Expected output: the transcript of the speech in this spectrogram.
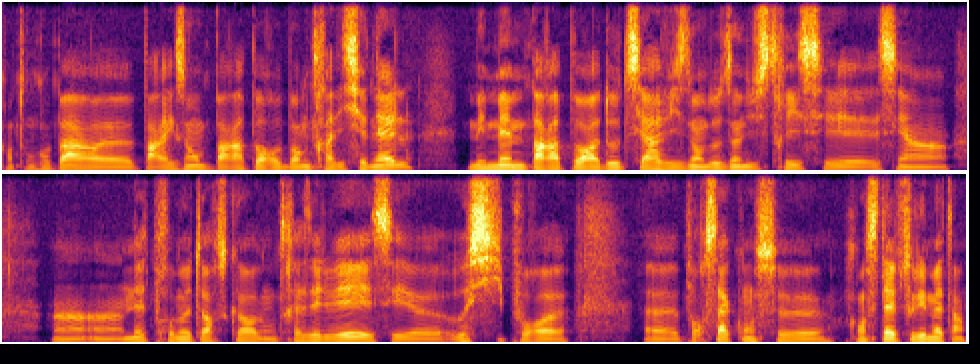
quand on compare, par exemple, par rapport aux banques traditionnelles, mais même par rapport à d'autres services dans d'autres industries, c'est un, un, net promoter score donc très élevé. Et c'est aussi pour euh, pour ça qu'on se, se lève tous les matins.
